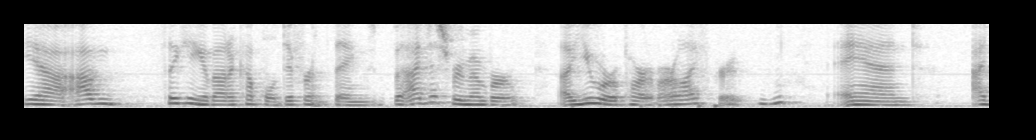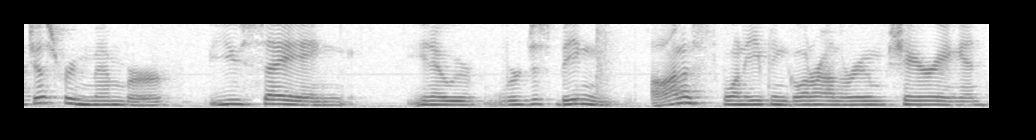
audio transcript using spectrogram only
Yeah, I'm thinking about a couple of different things, but I just remember uh, you were a part of our life group. And I just remember you saying, you know, we're, we're just being honest one evening, going around the room sharing, and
